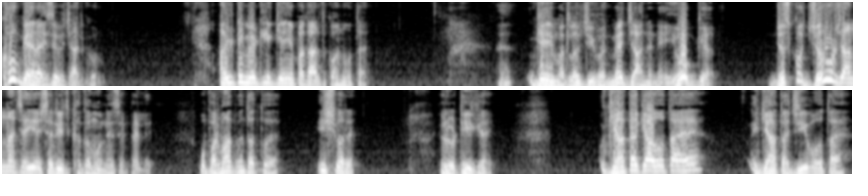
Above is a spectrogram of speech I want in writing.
खूब गहराई से विचार करो। अल्टीमेटली ज्ञेय पदार्थ कौन होता है? ज्ञेय मतलब जीवन में जानने योग्य, जिसको ज़रूर जानना चाहिए शरीर खत्म होने से पहले। वो परमात्मा तत्व है, ईश्वर है। चलो ठीक है। ज्ञाता क्या होता है? ज्ञाता जीव होता है।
